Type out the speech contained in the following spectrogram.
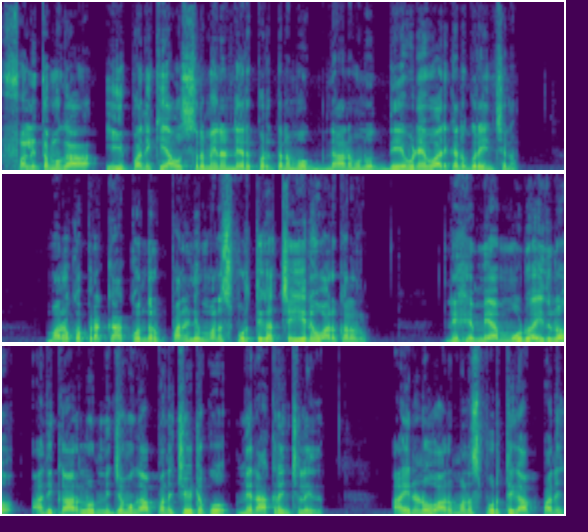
ఫలితముగా ఈ పనికి అవసరమైన నేర్పరితనము జ్ఞానమును దేవుడే వారికి అనుగ్రహించను. మరొక ప్రక్క కొందరు పనిని మనస్ఫూర్తిగా చేయని వారు కలరు. నెహమ్యా మూడు ఐదులో అధికారులు నిజముగా పనిచేయుటకు నిరాకరించలేదు. ఆయనను వారు మనస్ఫూర్తిగా పని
